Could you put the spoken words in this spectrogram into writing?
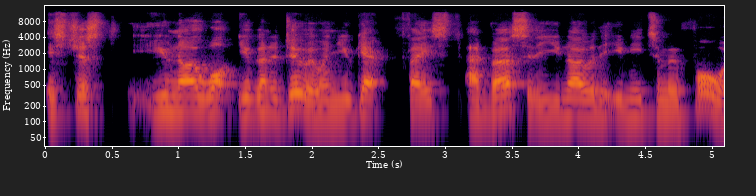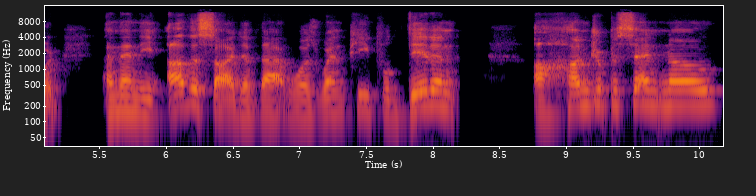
it's just you know what you're going to do when you get faced adversity you know that you need to move forward and then the other side of that was when people didn't 100% know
